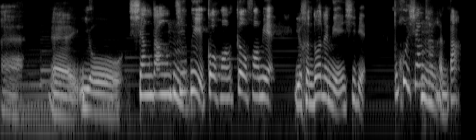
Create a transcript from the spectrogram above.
呃呃有相当经历，各方各方面有很多的联系点，不会相差很大。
